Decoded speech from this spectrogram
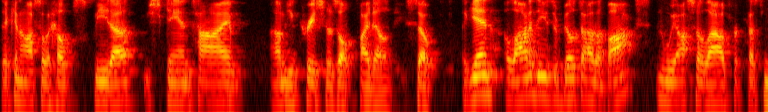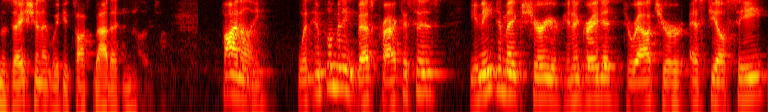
that can also help speed up scan time, um, increase result fidelity. So again, a lot of these are built out of the box, and we also allow for customization that we can talk about at another time. Finally, when implementing best practices, you need to make sure you're integrated throughout your SDLC,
